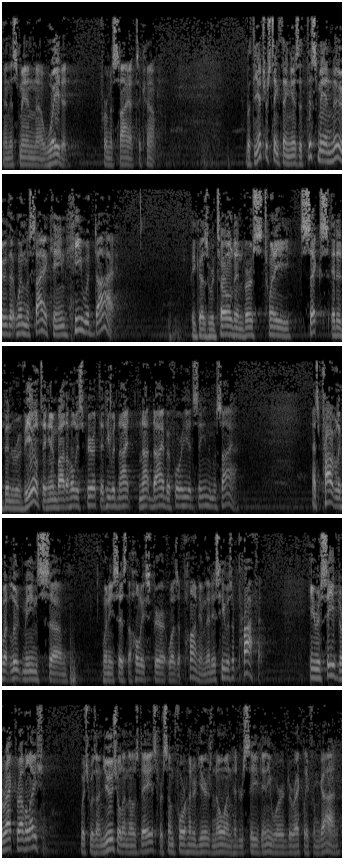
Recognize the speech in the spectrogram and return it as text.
And this man uh, waited for Messiah to come. But the interesting thing is that this man knew that when Messiah came, he would die because we're told in verse 26 it had been revealed to him by the Holy Spirit that he would not, not die before he had seen the Messiah. That's probably what Luke means um, when he says the Holy Spirit was upon him. That is, he was a prophet. He received direct revelation, which was unusual in those days. For some 400 years, no one had received any word directly from God.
